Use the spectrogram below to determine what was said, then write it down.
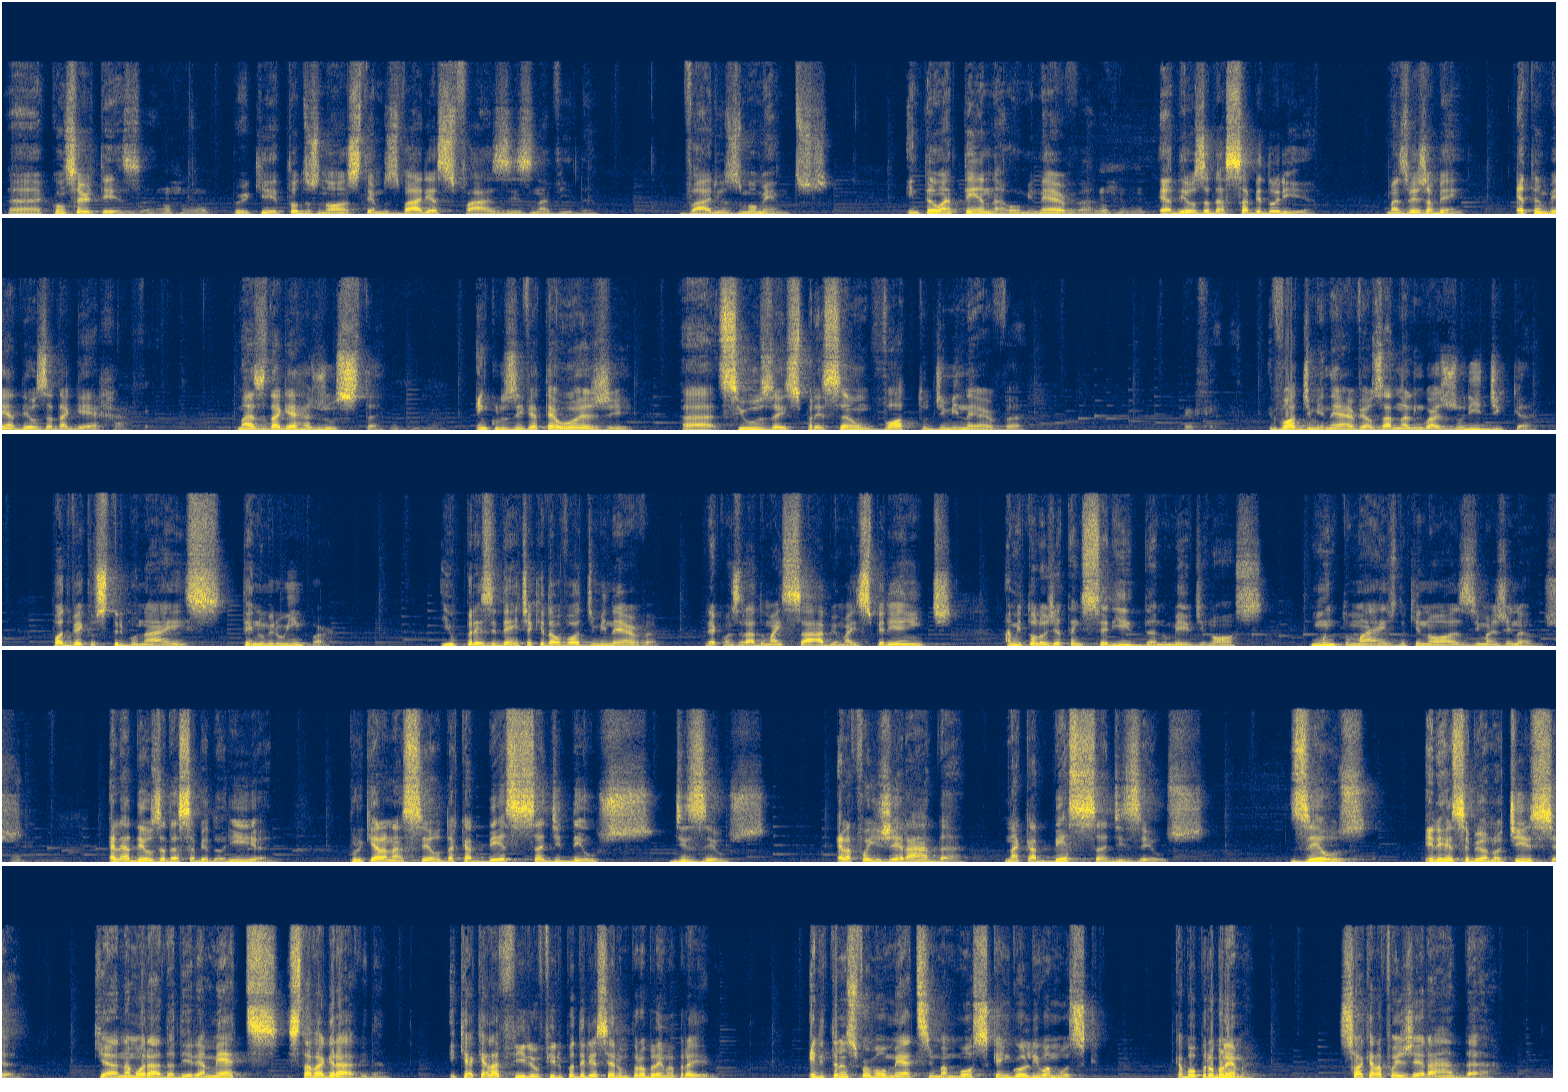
Uh, com certeza. Uhum. Porque todos nós temos várias fases na vida, vários momentos. Então, Atena ou Minerva uhum. é a deusa da sabedoria. Mas veja bem, é também a deusa da guerra, mas da guerra justa. Uhum. Inclusive, até hoje, uh, se usa a expressão voto de Minerva. Perfeito. Voto de Minerva é usado na linguagem jurídica. Pode ver que os tribunais têm número ímpar. E o presidente é que dá o voto de Minerva. Ele é considerado mais sábio, mais experiente. A mitologia está inserida no meio de nós muito mais do que nós imaginamos. Uhum. Ela é a deusa da sabedoria, porque ela nasceu da cabeça de Deus, de Zeus. Ela foi gerada na cabeça de Zeus. Zeus, ele recebeu a notícia que a namorada dele, a Metis, estava grávida e que aquela filha, o filho poderia ser um problema para ele. Ele transformou Metis em uma mosca, engoliu a mosca. Acabou o problema. Só que ela foi gerada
